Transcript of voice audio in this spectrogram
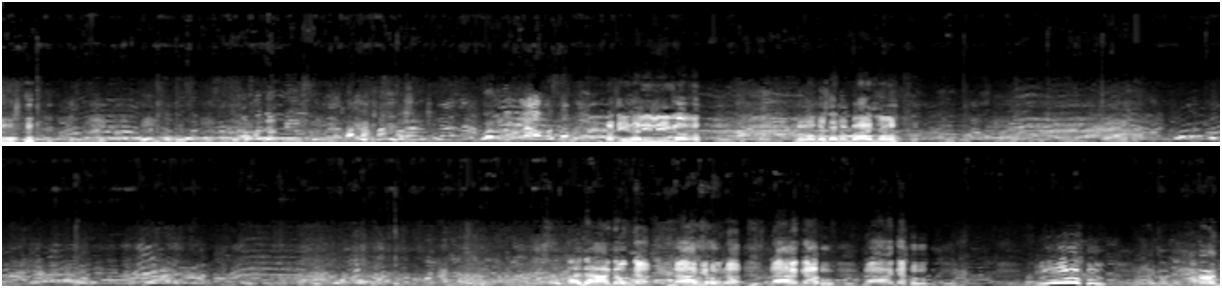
Kagulo. Pati naliligo. Lumabas na ng banyo. Ah, naagaw na! Naagaw na! Naagaw! Naagaw! Nagaw na yung kahon.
